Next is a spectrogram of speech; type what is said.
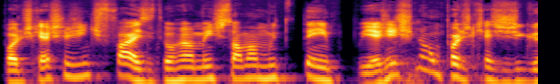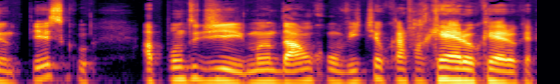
podcast a gente faz, então realmente toma muito tempo. E a gente não é um podcast gigantesco a ponto de mandar um convite e o cara fala, quero, eu quero, eu quero.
